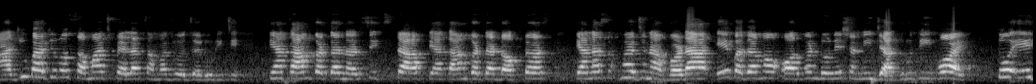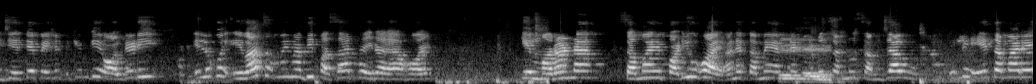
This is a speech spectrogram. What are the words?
આજુબાજુનો સમાજ પહેલા સમજવો જરૂરી છે. ત્યાં કામ કરતા નર્સિંગ સ્ટાફ ત્યાં કામ કરતા ડોક્ટર્સ ત્યાંના સમાજના વડા એ બધામાં ઓર્ગન ડોનેશનની જાગૃતિ હોય તો એ જે તે પેશન્ટ કેમ કે ઓલરેડી એ લોકો એવા સમયમાંથી પસાર થઈ રહ્યા હોય કે મરણના સમયે પડ્યું હોય અને તમે એમને ડોનેશનનું સમજાવવું. એટલે એ તમારે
